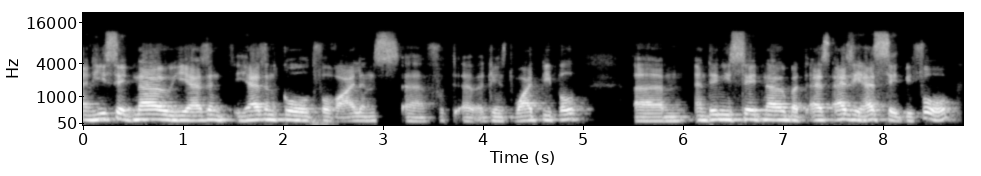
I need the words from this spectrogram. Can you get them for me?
And he said no, he hasn't. He hasn't called for violence uh, for, uh, against white people. Um, and then he said no, but as as he has said before,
